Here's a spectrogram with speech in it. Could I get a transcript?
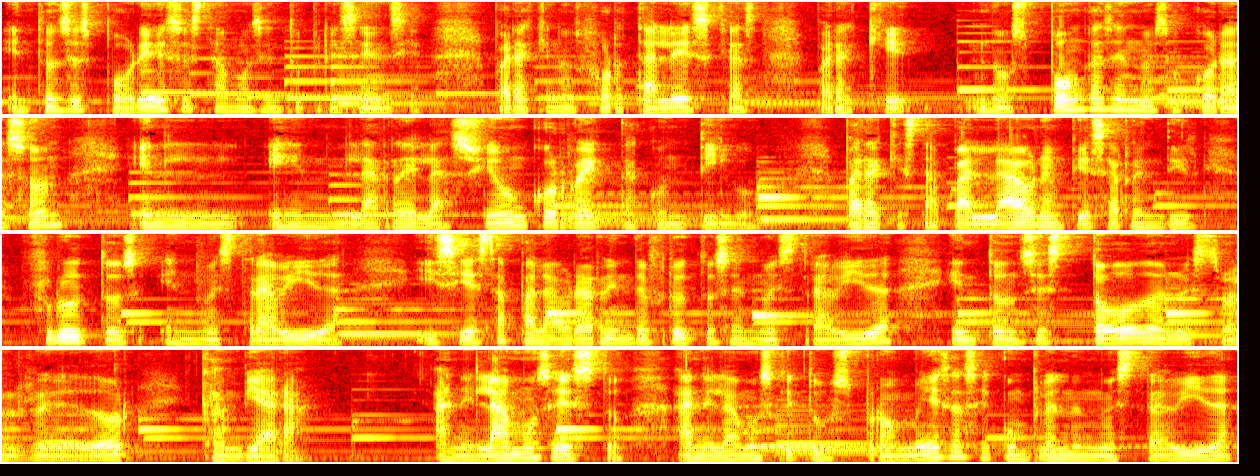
Entonces por eso estamos en tu presencia, para que nos fortalezcas, para que nos pongas en nuestro corazón en, en, la relación correcta contigo, para que esta palabra empiece a rendir frutos en nuestra vida. Y si esta palabra rinde frutos en nuestra vida, entonces todo a nuestro alrededor cambiará. Anhelamos esto, anhelamos que tus promesas se cumplan en nuestra vida,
